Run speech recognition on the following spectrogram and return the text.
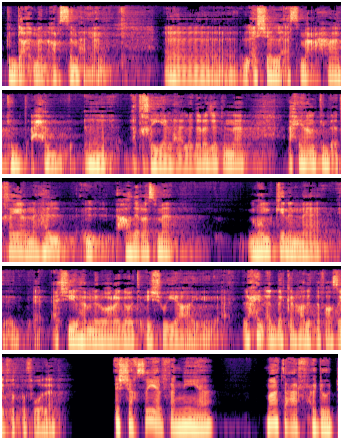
وكنت دائما أرسمها يعني. آه، الأشياء اللي أسمعها كنت أحب آه، أتخيلها لدرجة انه أحيانا كنت أتخيل إن هل هذه الرسمة ممكن إن أشيلها من الورقة وتعيش وياي. الحين أتذكر هذه التفاصيل في الطفولة. الشخصية الفنية ما تعرف حدود.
